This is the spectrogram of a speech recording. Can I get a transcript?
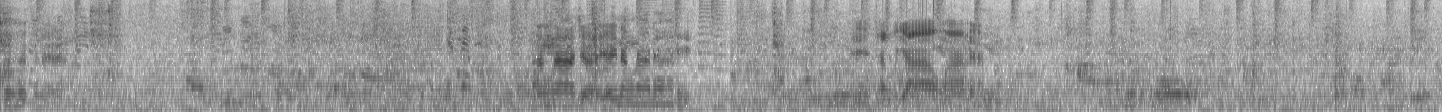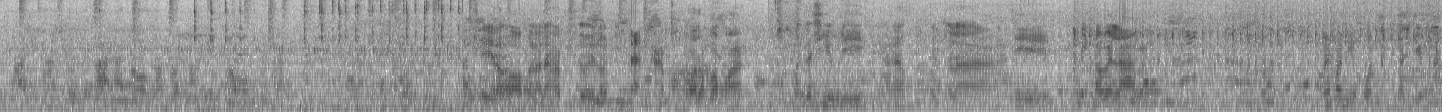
เฮ้ยเฮ้ยไปไหนเนี่ยนั่งหน้าเฉยเฮ้ยนั่งหน้าได้ นี่แถวยาวมากเลยนะโอเคเราออกมาแล้วนะครับ โดยรถอีแตนครับก็ต้องบอกว่ามันก็ชิลดีนะครับ ถึงเวลาที่ถ้าเวลาแบบ ไม่ค่อยมีคนนะมันก็ชิลนะ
